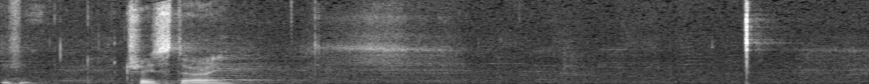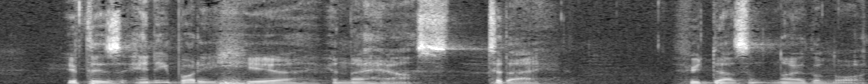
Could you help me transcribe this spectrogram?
True story. If there's anybody here in the house today who doesn't know the Lord,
